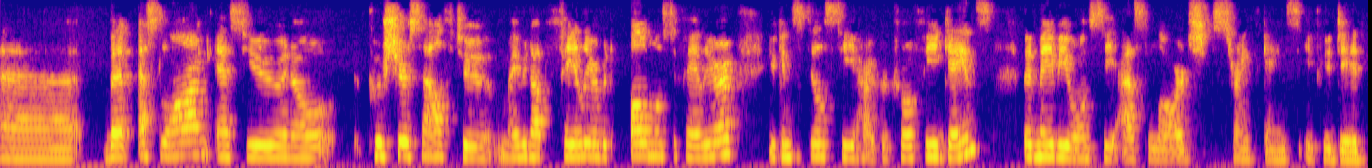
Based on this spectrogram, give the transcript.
Uh, but as long as you you know push yourself to maybe not failure but almost to failure you can still see hypertrophy gains but maybe you won't see as large strength gains if you did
